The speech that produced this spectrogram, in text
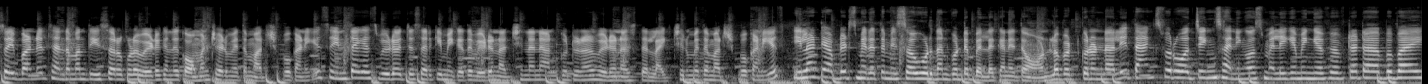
సో ఈ బండిల్స్ ఎంతమంది తీసారో కూడా వీడియో కింద కామెంట్ చేయడం అయితే మర్చిపోకండి. సో ఇంత గేస్ వీడియో వచ్చేసరికి మీకు అయితే వీడియో నచ్చిందని అనుకుంటున్నాను. వీడియో నచ్చితే లైక్ చేయడం అయితే మర్చిపోకండి ఇలాంటి అప్డేట్స్ మీరైతే మిస్ అవ్వకూడదు అనుకుంటే బెల్లకన్ అయితే ఆన్లో పెట్టుకుని ఉండాలి. Thanks for watching signing off Smiley gaming F F tata bye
